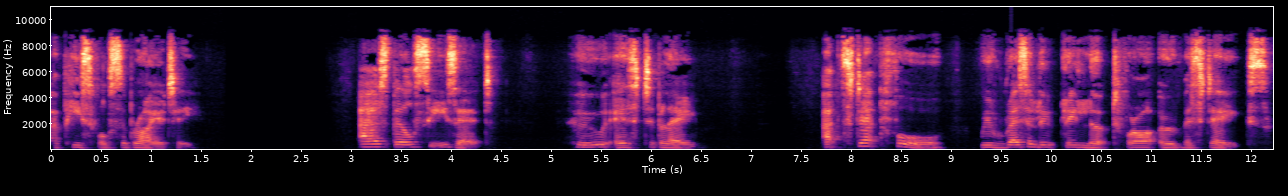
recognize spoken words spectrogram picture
a peaceful sobriety. As Bill sees it, who is to blame? At step four, we resolutely looked for our own mistakes.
